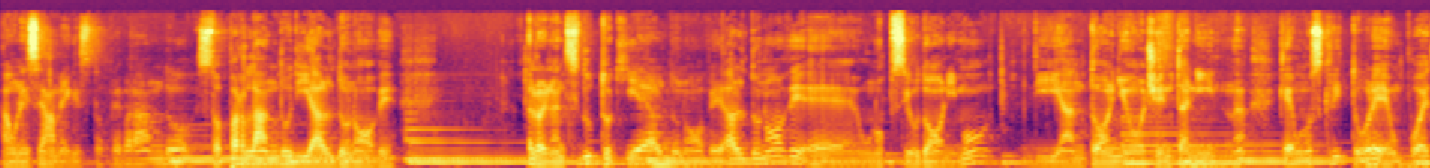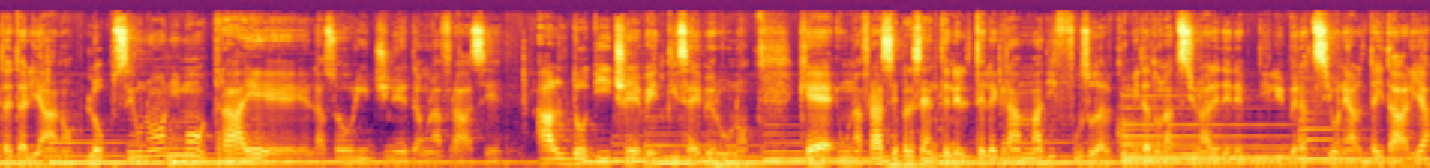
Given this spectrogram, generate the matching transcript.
a un esame che sto preparando. Sto parlando di Aldo Nove. Allora, innanzitutto chi è Aldo Nove? Aldo Nove è uno pseudonimo di Antonio Centanin, che è uno scrittore e un poeta italiano. Lo pseudonimo trae la sua origine da una frase, Aldo dice 26 per 1, che è una frase presente nel telegramma diffuso dal Comitato Nazionale di Liberazione Alta Italia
